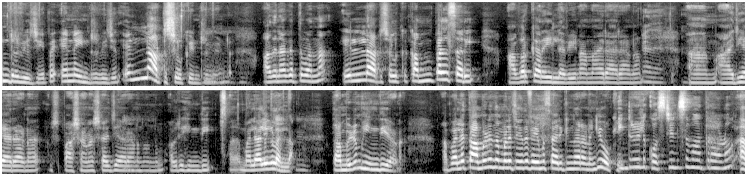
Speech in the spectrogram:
ഇന്റർവ്യൂ ചെയ്യും. ഇപ്പം എന്നെ ഇന്റർവ്യൂ ചെയ്തു. എല്ലാ ആർട്ടിസ്റ്റുകൾക്കും ഇന്റർവ്യൂ ഉണ്ട്. അതിനകത്ത് വന്ന എല്ലാ ആർട്ടിസ്റ്റുകൾക്ക് കമ്പൽസറി അവർക്കറിയില്ല വീണ നായർ ആരാണ്. ആര്യ ആരാണ് പാഷാണ ഷാജി ആരാണെന്നൊന്നും അവർ ഹിന്ദി മലയാളികളല്ല. തമിഴും ഹിന്ദിയാണ്. അപ്പോൾ അല്ലെ തമിഴ് നമ്മൾ ചെയ്ത് ഫേമസ് ആയിരിക്കുന്നവരാണെങ്കിൽ ഓക്കെ. ഇന്റർവ്യൂൽ ക്വസ്റ്റ്യൻസ് മാത്രമാണോ? ആ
